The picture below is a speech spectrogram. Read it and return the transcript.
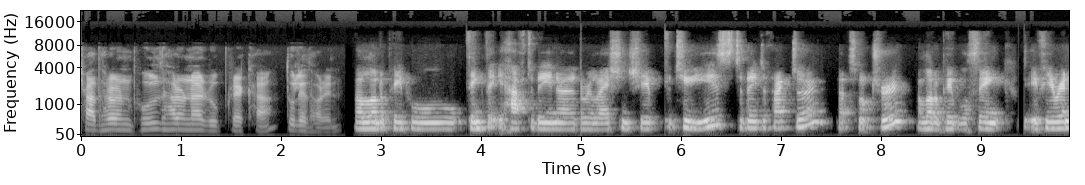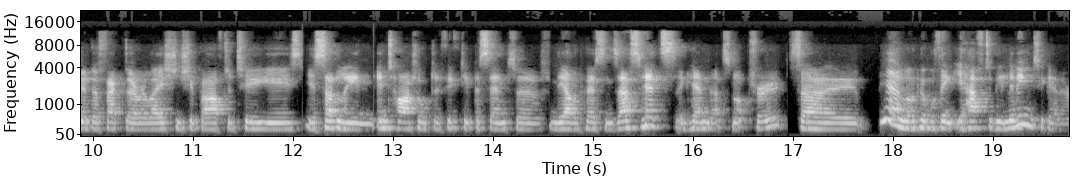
সাধারণ ভুল ধারণার রূপরেখা তুলে ধরেন A lot of people think that you have to be in a relationship for two years to be de facto. That's not true. A lot of people think if you're in a de facto relationship after two years, you're suddenly entitled to 50% of the other person's assets. Again, that's not true. So, yeah, a lot of people think you have to be living together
